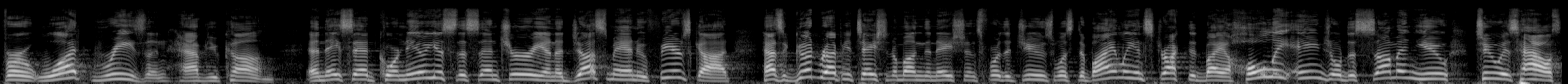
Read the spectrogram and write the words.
For what reason have you come? And they said, Cornelius the centurion, a just man who fears God, has a good reputation among the nations for the Jews, was divinely instructed by a holy angel to summon you to his house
